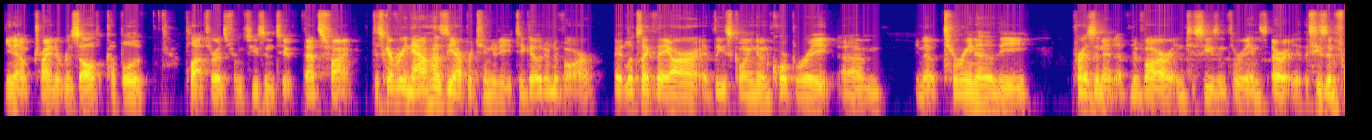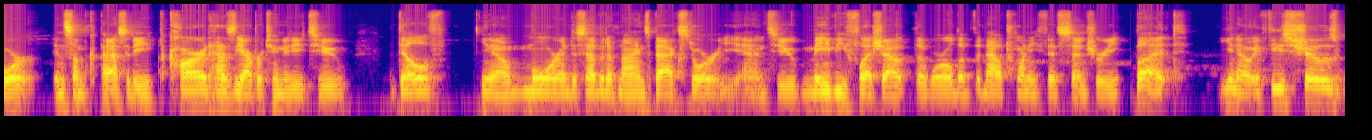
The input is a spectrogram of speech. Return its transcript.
you know trying to resolve a couple of plot threads from season two. That's fine. Discovery now has the opportunity to go to Ni'Var it looks like they are at least going to incorporate um you know T'Rina the president of Ni'Var into season three and or season four in some capacity. Picard has the opportunity to delve you know more into Seven of Nine's backstory and to maybe flesh out the world of the now 25th century. But you know, if these shows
